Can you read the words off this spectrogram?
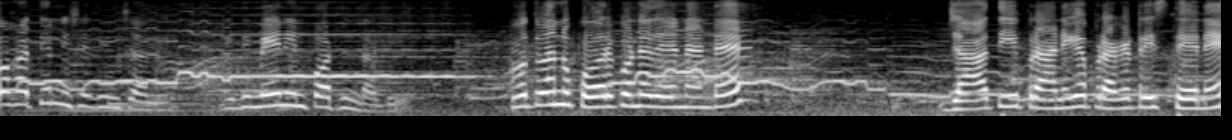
గోహత్యను నిషేధించాలి. ఇది మెయిన్ ఇంపార్టెంట్ అది. ప్రభుత్వాన్ని కోరుకునేది ఏంటంటే జాతీయ ప్రాణిగా ప్రకటిస్తేనే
